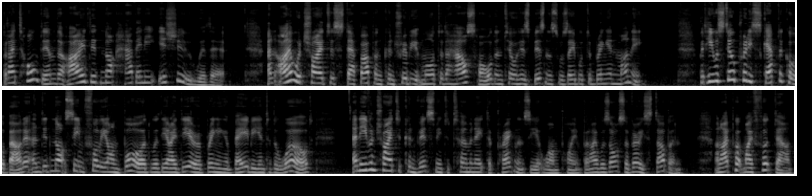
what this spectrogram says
But I told him that I did not have any issue with it, and I would try to step up and contribute more to the household until his business was able to bring in money. But he was still pretty skeptical about it and did not seem fully on board with the idea of bringing a baby into the world and even tried to convince me to terminate the pregnancy at one point, but I was also very stubborn. And I put my foot down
